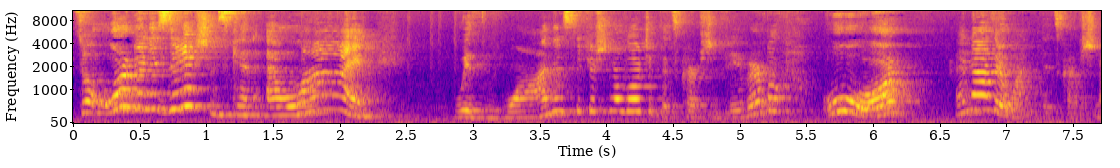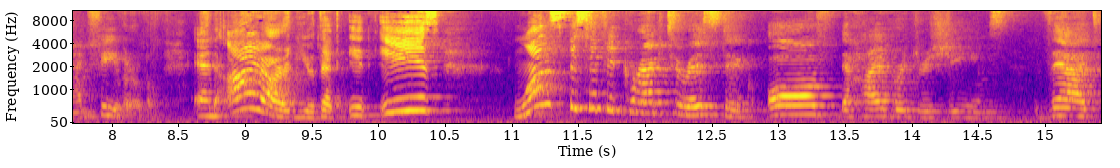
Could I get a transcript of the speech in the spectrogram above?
So organizations can align with one institutional logic that's corruption favorable or another one that's corruption unfavorable. And I argue that it is one specific characteristic of the hybrid regimes that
